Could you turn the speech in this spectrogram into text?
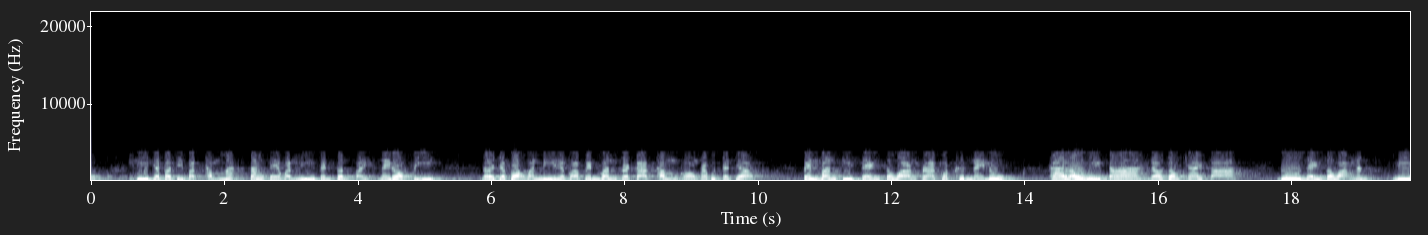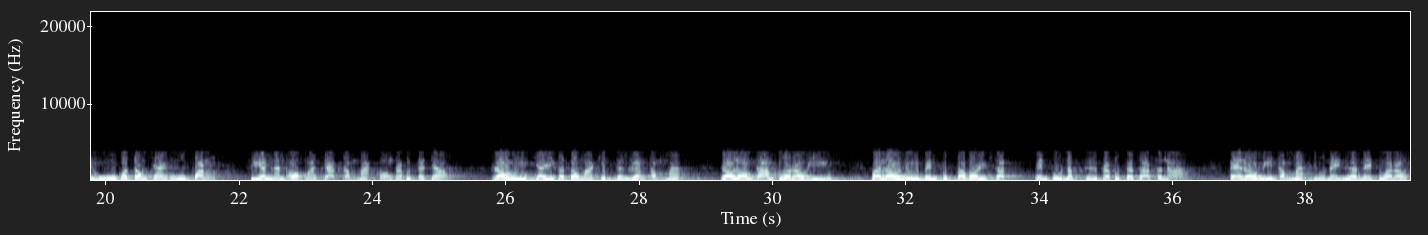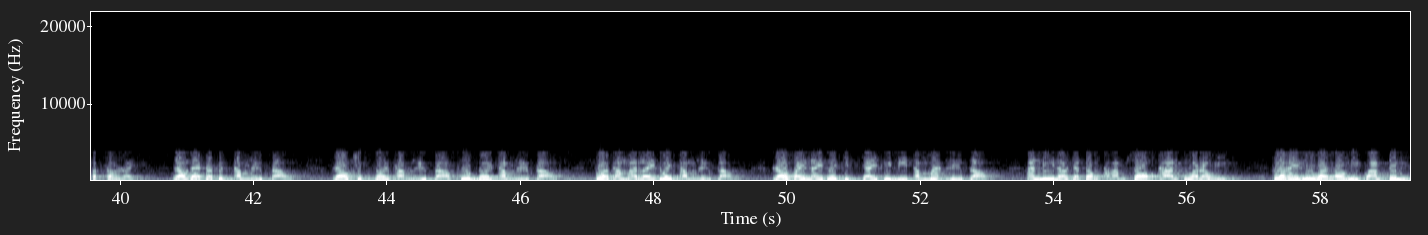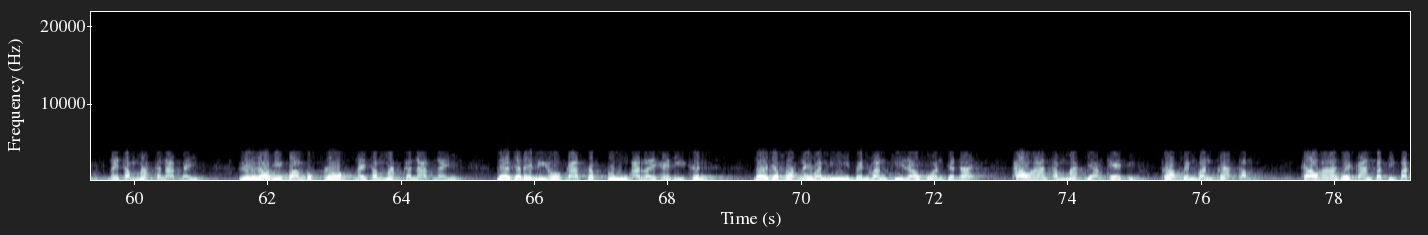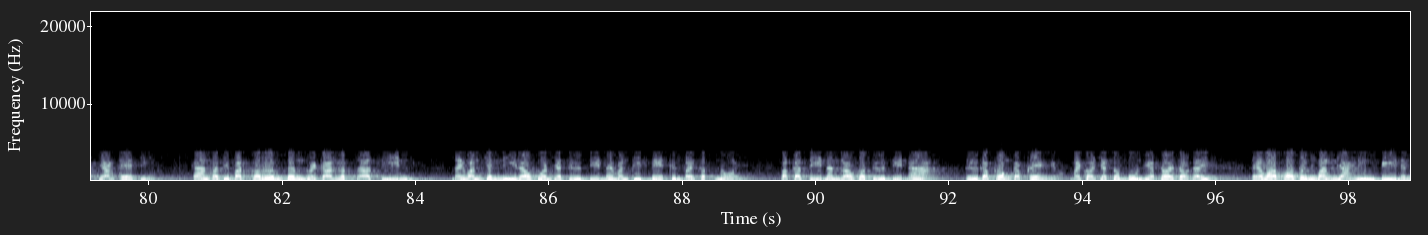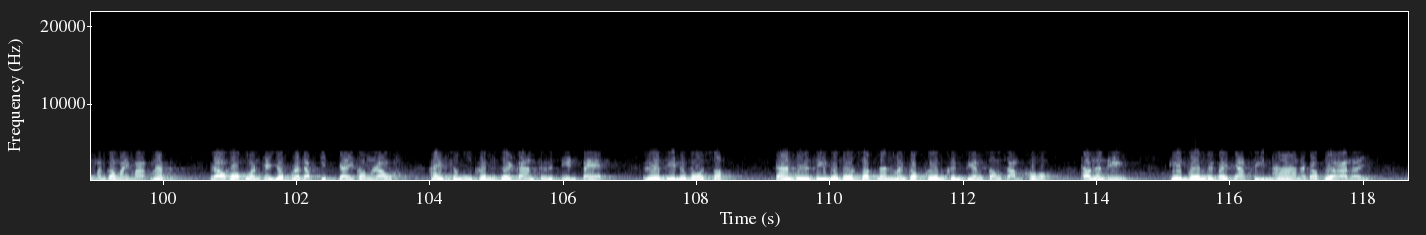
ที่จะปฏิบัติธรรมะตั้งแต่วันนี้เป็นต้นไปในรอบปีโดยเฉพาะวันนี้เรียกว่าเป็นวันประกาศธรรมของพระพุทธเจ้า เป็นวันที่แสงสว่างปรากฏขึ้นในลูก ถ้าเรามีตาเราต้องใช้ตา ดูแสงสว่างนั้น มีหูก็ต้องใช้หูฟัง เสียงนั้นออกมาจากธรรมะของพระพุทธเจ้า เรามีใจก็ต้องมาคิดถึงเรื่องธรรมะ เราลองถามตัวเราเอง ว่าเรานี่เป็นพุทธบริษัทเป็นผู้นับถือพระพุทธศาสนา แต่เรามีธรรมะอยู่ในเนื้อในตัวเราสักเท่าไหร่ เราได้ประพฤติธรรมหรือเปล่า เราคิดโดยธรรมหรือเปล่า พูดโดยธรรมหรือเปล่าเพื่อทำอะไรด้วยธรรมหรือเปล่า เราไปไหนด้วยจิตใจที่มีธรรมะหรือเปล่า อันนี้เราจะต้องถามสอบทานตัวเราเองเพื่อให้รู้ว่าเรามีความเต็มในธรรมะขนาดไหน หรือเรามีความบกพร่องในธรรมะขนาดไหน แล้วจะได้มีโอกาสปรับปรุงอะไรให้ดีขึ้น โดยเฉพาะในวันนี้เป็นวันที่เราควรจะได้ เข้าหาธรรมะอย่างแท้จริง เพราะเป็นวันพระธรรม เข้าหาด้วยการปฏิบัติอย่างแท้จริง การปฏิบัติก็เริ่มต้นด้วยการรักษาศีล ในวันเช่นนี้เราควรจะถือศีลให้มันพิเศษขึ้นไปสักหน่อย ปกตินั่นเราก็ถือศีลห้าถือกับพร่องกับแพร่งอยู่ไม่ค่อยจะสมบูรณ์เรียบร้อยเท่าใด แต่ว่าพอถึงวันอย่างนี้ปีหนึ่งมันก็ไม่มากนัก เราก็ควรจะยกระดับจิตใจของเรา ให้สูงขึ้นด้วยการถือศีลแปดหรือศีลอุโบสถ การถือศีลอุโบสถนั่นมันก็เพิ่มขึ้นเพียงสองสามข้อ เท่านั้นเอง ที่เพิ่มขึ้นไปจากศีลห้านะก็เพื่ออะไร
